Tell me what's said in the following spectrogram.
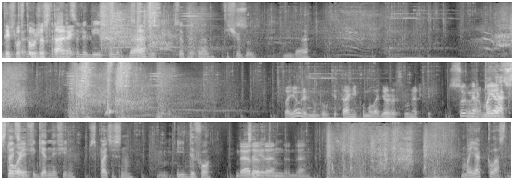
Ты просто уже старый. Люби сумерки, да. Все как надо. Ты что? Да. свое время был Титаник, у молодежи Сумерки. Сумерки, Маяк, отстой. кстати, офигенный фильм с Паттисоном. И Дефо. Да, да, да, да, да. Маяк классный.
